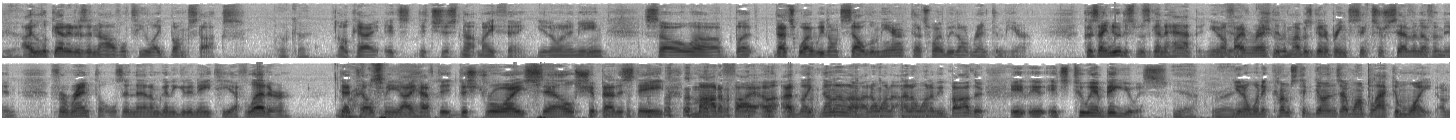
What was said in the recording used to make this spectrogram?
yeah. I look at it as a novelty like bump stocks. Okay. Okay, it's it's just not my thing. You know what I mean? So, uh, but that's why we don't sell them here. That's why we don't rent them here. Because I knew this was going to happen. You know, if Yeah, I rented sure. them, I was going to bring six or seven of them in for rentals, and then I'm going to get an ATF letter that Right. tells me I have to destroy, sell, ship out of state, modify. I, I'm like, no, no, no. I don't want. I don't want to be bothered. It, it, it's too ambiguous. Yeah, right. You know, when it comes to guns, I want black and white. Um,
